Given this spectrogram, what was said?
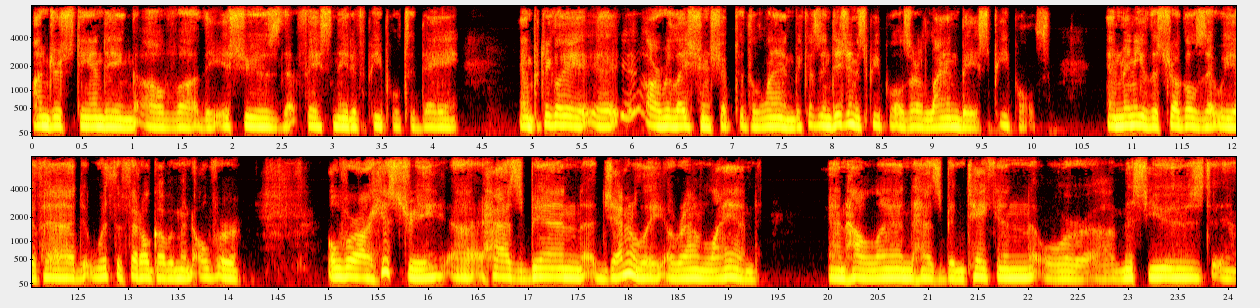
understanding of uh, the issues that face Native people today, and particularly uh, our relationship to the land, because Indigenous peoples are land based peoples. And many of the struggles that we have had with the federal government over over our history uh, has been generally around land and how land has been taken or uh, misused, uh,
